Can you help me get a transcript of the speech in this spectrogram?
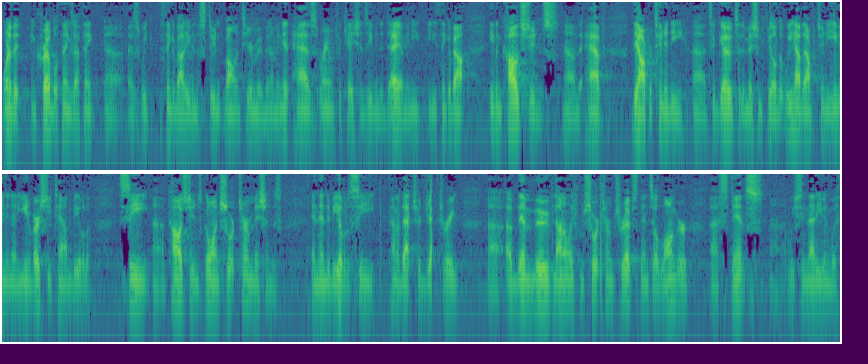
One of the incredible things I think uh, as we think about even the student volunteer movement. I mean, it has ramifications even today. I mean, you, you think about even college students uh, that have the opportunity uh, to go to the mission field. That we have the opportunity, even in a university town, to be able to see uh, college students go on short-term missions, and then to be able to see kind of that trajectory uh, of them move not only from short-term trips then to longer uh, stints. we've seen that even with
